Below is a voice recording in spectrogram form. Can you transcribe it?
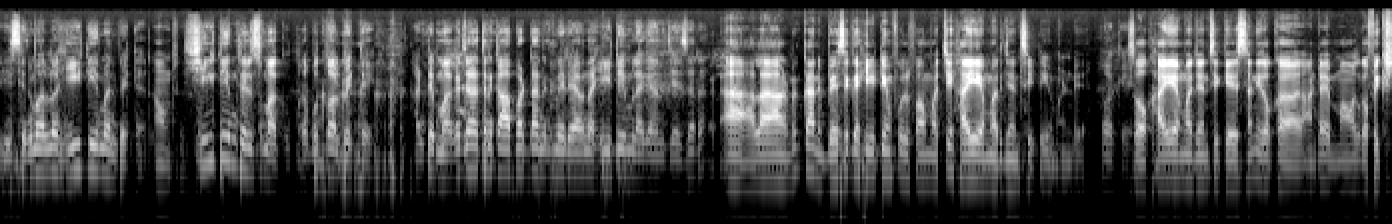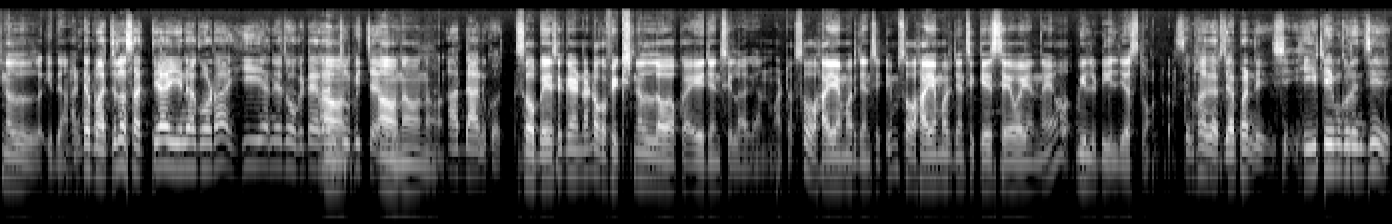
ఈ సినిమాలో హీ టీమ్ అని పెట్టారు. అవును సార్. షీ టీం తెలుసు మాకు ప్రభుత్వాలు పెట్టే. అంటే మగజాతిని కాపాడడానికి మీరు ఏమైనా హీ టీం లాగా ఏమైనా చేశారా? అలా కానీ బేసిక్గా హీ టీమ్ ఫుల్ ఫామ్ వచ్చి హై ఎమర్జెన్సీ టీమ్ అండి. సో ఒక హై ఎమర్జెన్సీ కేసు అని ఇది ఒక అంటే మామూలుగా ఫిక్షనల్ ఇది అంటే మధ్యలో సత్య ఈయన కూడా హీ అనేది ఒకటే చూపించారు. అవునవునవును. ఆ, దానికోసం. సో బేసిక్గా ఏంటంటే ఒక ఫిక్షనల్ ఒక ఏజెన్సీ లాగా అనమాట. So high emergency team. So high emergency case ఏవై ఉన్నాయో వీళ్ళు డీల్ చేస్తూ ఉంటారు. సింహ గారు చెప్పండి. హీ టీం గురించి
